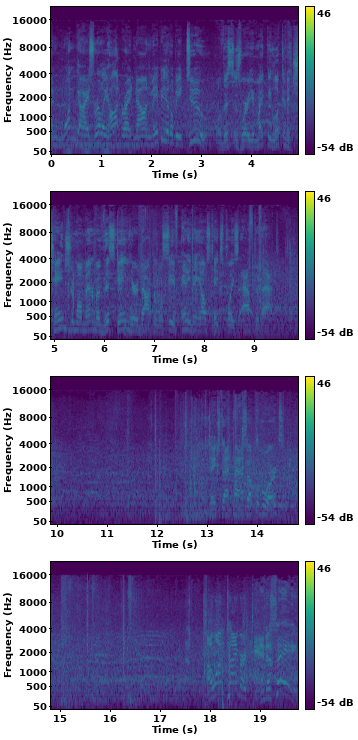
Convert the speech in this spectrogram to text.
And one guy's really hot right now, and maybe it'll be two. Well, this is where you might be looking to change the momentum of this game here, Doc, and we'll see if anything else takes place after that. Takes that pass up the boards. A one-timer And a save.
